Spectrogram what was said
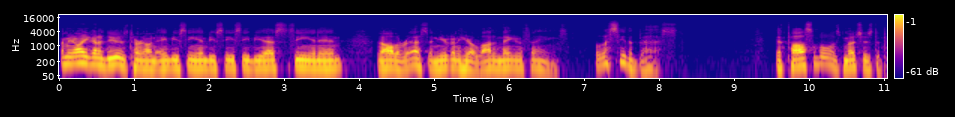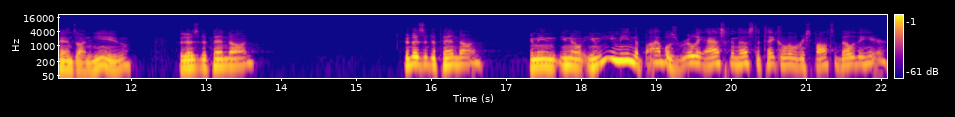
I mean, all you got to do is turn on ABC, NBC, CBS, CNN, and all the rest, and you're going to hear a lot of negative things. But let's see the best. If possible, as much as depends on you, who does it depend on? Who does it depend on? You mean, you know, you, you mean the Bible's really asking us to take a little responsibility here?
